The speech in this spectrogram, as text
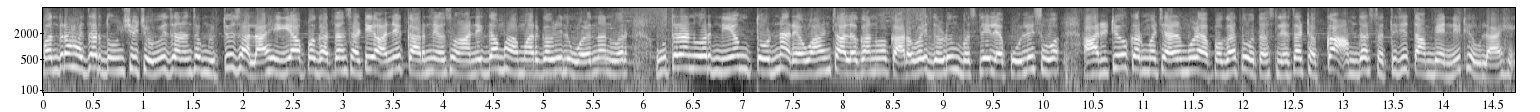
पंधरा हजार दोनशे चोवीस जणांचा मृत्यू झाला आहे. या अपघातांसाठी अनेक कारणे असून अनेकदा महामार्गावरील वळणांवर उतरांवर नियम तोडणाऱ्या वाहन चालकांवर कारवाई दडून बसलेल्या पोलीस व आरटीओ कर्मचाऱ्यांमुळे अपघात होत असल्याचा ठपका आमदार सत्यजित तांबे यांनी ठेवला आहे.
